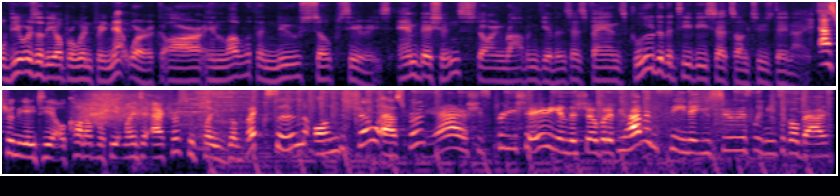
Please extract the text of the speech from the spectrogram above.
Well, viewers of the Oprah Winfrey Network are in love with a new soap series, Ambitions, starring Robin Givens, as fans glued to the TV sets on Tuesday nights. Astrid in the ATL caught up with the Atlanta actress who plays the Vixen on the show, Astrid. Yeah, she's pretty shady in the show, but if you haven't seen it, you seriously need to go back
